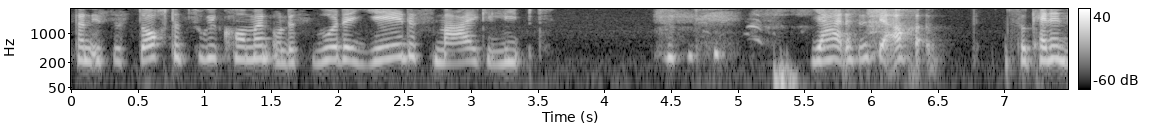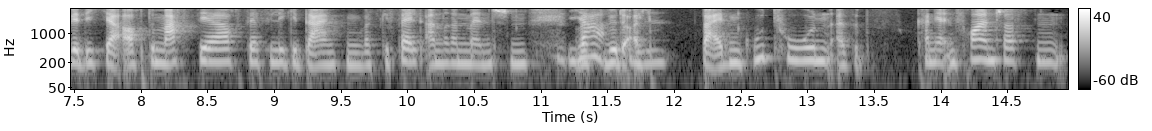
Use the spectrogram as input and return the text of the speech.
dann ist es doch dazu gekommen und es wurde jedes Mal geliebt. Ja, das ist ja auch so kennen wir dich ja auch. Du machst dir ja auch sehr viele Gedanken. Was gefällt anderen Menschen? Ja. Was würde euch mhm. beiden gut tun? Also das kann ja in Freundschaften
